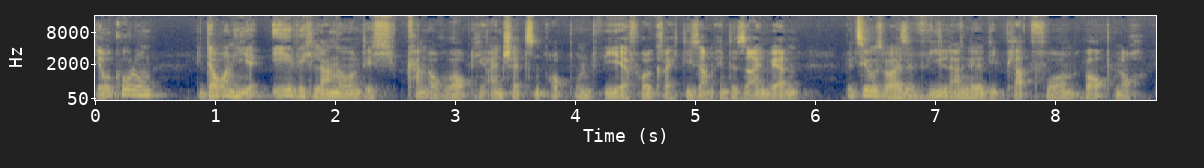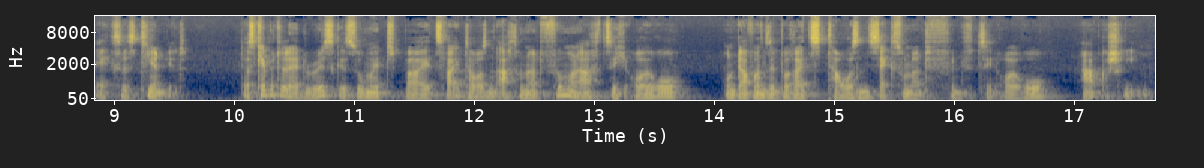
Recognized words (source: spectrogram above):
Die Rückholung, die dauern hier ewig lange und ich kann auch überhaupt nicht einschätzen, ob und wie erfolgreich diese am Ende sein werden, beziehungsweise wie lange die Plattform überhaupt noch existieren wird. Das Capital at Risk ist somit bei 2885 Euro und davon sind bereits 1615 Euro abgeschrieben.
